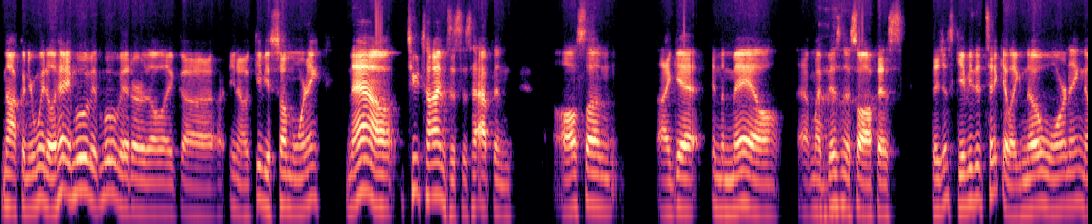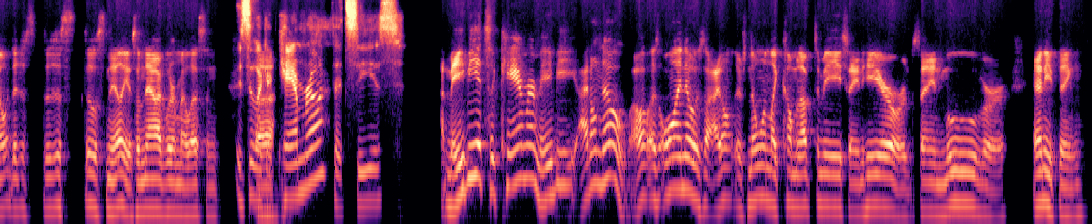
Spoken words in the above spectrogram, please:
knock on your window, hey, move it, move it, or they'll like, uh, you know, give you some warning. Now, two times this has happened. All of a sudden, I get in the mail at my business office they just give you the ticket, like no warning, no, they just they just they'll just nail you. So now I've learned my lesson. Is it like uh, a camera that sees? Maybe it's a camera. Maybe I don't know. All, all I know is I don't. There's no one like coming up to me saying here or saying move or anything.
